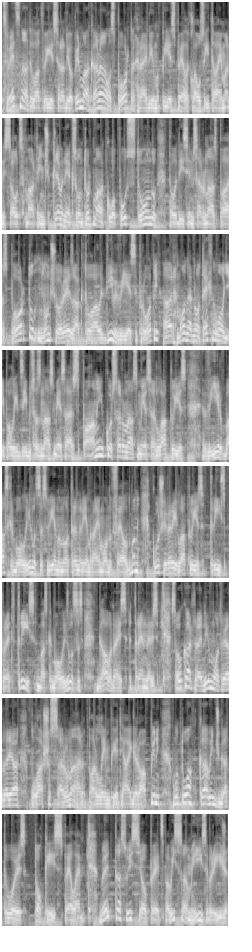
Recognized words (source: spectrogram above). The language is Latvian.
Esiet sveicināti Latvijas radio pirmā kanāla sporta raidījuma piespēle klausītāji. Mani sauc Mārtiņš Kļavnieks, un turpmāko pusstundu pavadīsim sarunās par sportu. Šoreiz aktuāli divi viesi, proti ar moderno tehnoloģiju palīdzību sazināsimies ar Spāniju, kur sarunāsimies ar Latvijas vīru basketbola izlases vienu no treneriem Raimonu Feldmani, kurš ir arī Latvijas 3 pret 3 basketbola izlases galvenais treneris. Savukārt raidījuma otrajā daļā plaša saruna ar paralimpieti tēti Aigaru Apini un to, kā viņš gatavojas Tokijas spēlēm. Bet tas viss jau pēc pavisam īsa brīža.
